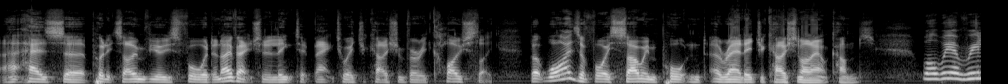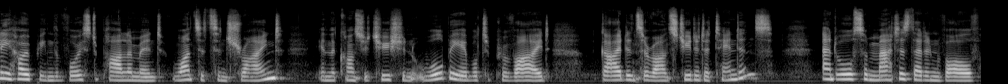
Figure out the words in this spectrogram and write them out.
uh, has uh, put its own views forward and they've actually linked it back to education very closely. But why is a voice so important around educational outcomes? Well, we are really hoping the voice to Parliament, once it's enshrined in the Constitution, will be able to provide guidance around student attendance and also matters that involve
